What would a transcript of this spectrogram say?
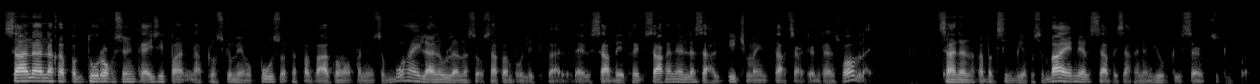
sana nakapagturo ko sa inyong kaisipan, na-applause kami ang puso at napabago mo pa sa buhay, lalo-lalo na sa usapang politikal. Dahil sabi ko sa akin ng Lasal, teach mind, touch, art, and transform life. Sana nakapagsilbi ako sa bayan dahil sabi sa akin ng UP, serve the people.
